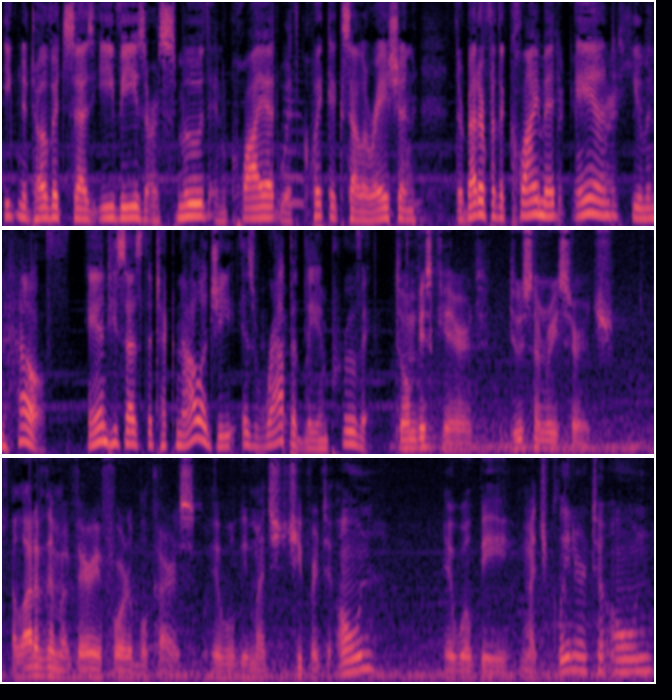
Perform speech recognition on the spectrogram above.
Ignatovich says EVs are smooth and quiet with quick acceleration. They're better for the climate and human health. And he says the technology is rapidly improving. Don't be scared. Do some research. A lot of them are very affordable cars. It will be much cheaper to own. It will be much cleaner to own.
